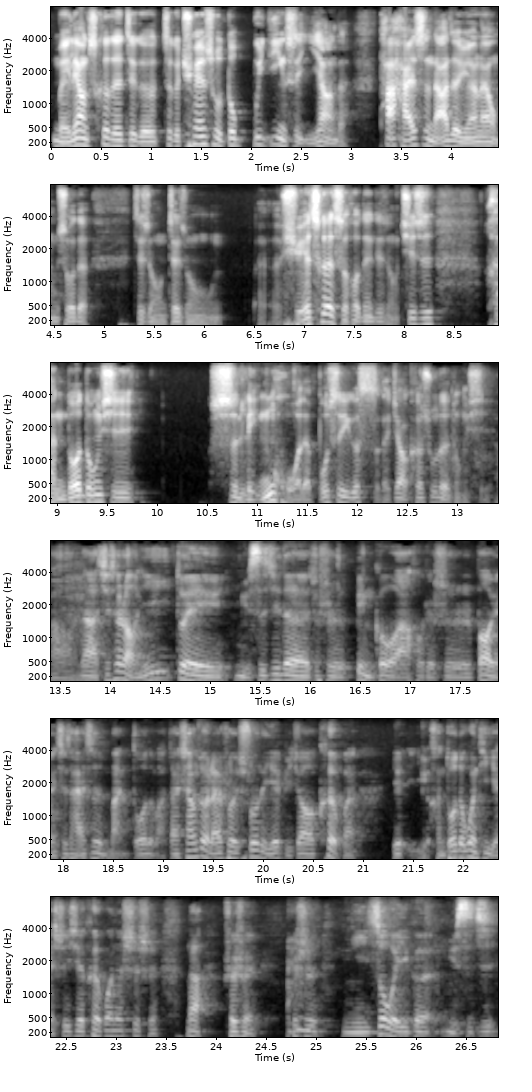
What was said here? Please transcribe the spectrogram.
每辆车的这个这个圈数都不一定是一样的，他还是拿着原来我们说的这种这种呃学车时候的那种，其实很多东西是灵活的，不是一个死的教科书的东西啊。那其实老倪对女司机的就是并购啊，或者是抱怨，其实还是蛮多的吧。但相对来说说的也比较客观，也很多的问题也是一些客观的事实。那水水。就是你作为一个女司机，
